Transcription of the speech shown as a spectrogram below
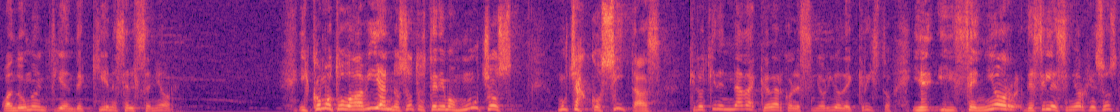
cuando uno entiende quién es el Señor. Y cómo todavía nosotros tenemos muchos, muchas cositas que no tienen nada que ver con el señorío de Cristo. Y, y Señor, decirle Señor Jesús,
